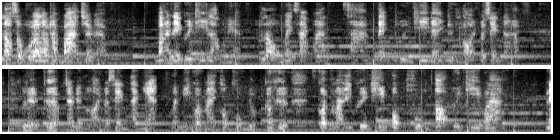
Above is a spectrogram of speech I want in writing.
เราสมมติว่าเราทำบ้านใช่ไหมครับ บ้านในพื้นที่เราเนี่ย เราไม่สามารถสร้างเต็มพื้นที่ได้หนึ่งร้อยเปอร์เซ็นต์นะครับ หรือเกือบจะหนึ่งร้อยเปอร์เซ็นต์อันเนี้ยมันมีกฎหมายควบคุมอยู่ก็คือกฎหมายพื้นที่ปกคลุมต่อพื้นที่ว่าง ใน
